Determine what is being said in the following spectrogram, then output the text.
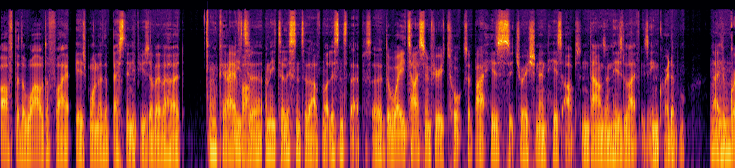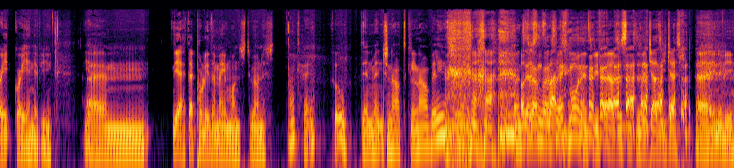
after the Wilder fight is one of the best interviews I've ever heard. Okay, I need to. I need to listen to that. I've not listened to that episode. The way Tyson Fury talks about his situation and his ups and downs and his life is incredible. That is a Mhm. great, great interview. Yeah. Um, yeah, they're probably the main ones to be honest. Okay, cool. Didn't mention how to kill an hour, Billy. I was listening to that this morning. To be fair, I was listening to the Jazzy Jess uh, interview.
